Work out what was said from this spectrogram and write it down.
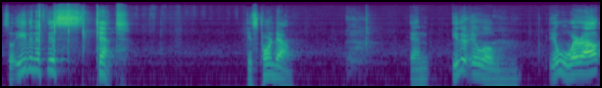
So even if this tent gets torn down, and either it will, it will wear out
